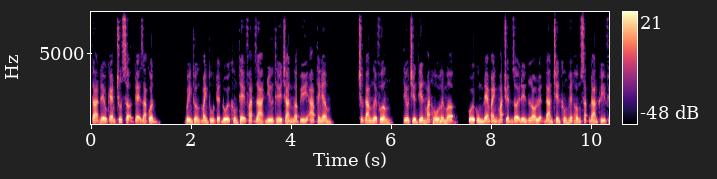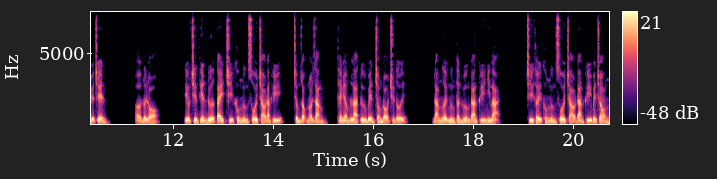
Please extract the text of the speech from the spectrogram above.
Ta đều kém chút sợ kẻ ra quần. Bình thường manh thú tuyệt đối không thể phát ra như thế tràn ngập uy áp thanh âm. Trước đám người phương, tiêu chiến tiên mắt hổ hơi mở, cuối cùng đem ánh mắt chuyển rời đến lò luyện đan trên không huyết hồng sắc đan khí phía trên. Ở nơi đó, tiêu chiến tiên đưa tay chỉ không ngừng sôi trào đan khí, trầm giọng nói rằng, thanh âm là từ bên trong đó chuyển tới. Đám người ngưng thần hướng đan khí nhìn lại. Chỉ thấy không ngừng sôi trào đan khí bên trong,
